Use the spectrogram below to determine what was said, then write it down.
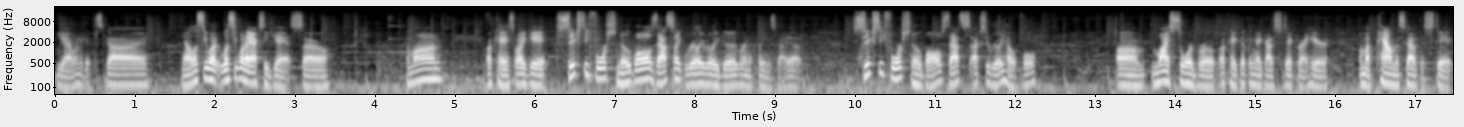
yeah, we're gonna get this guy. Now let's see what let's see what I actually get. So come on. Okay, so I get 64 snowballs. That's like really really good. We're gonna clean this guy up. 64 snowballs. That's actually really helpful. Um, my sword broke. Okay, good thing I got a stick right here. I'm gonna pound this guy with a stick.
